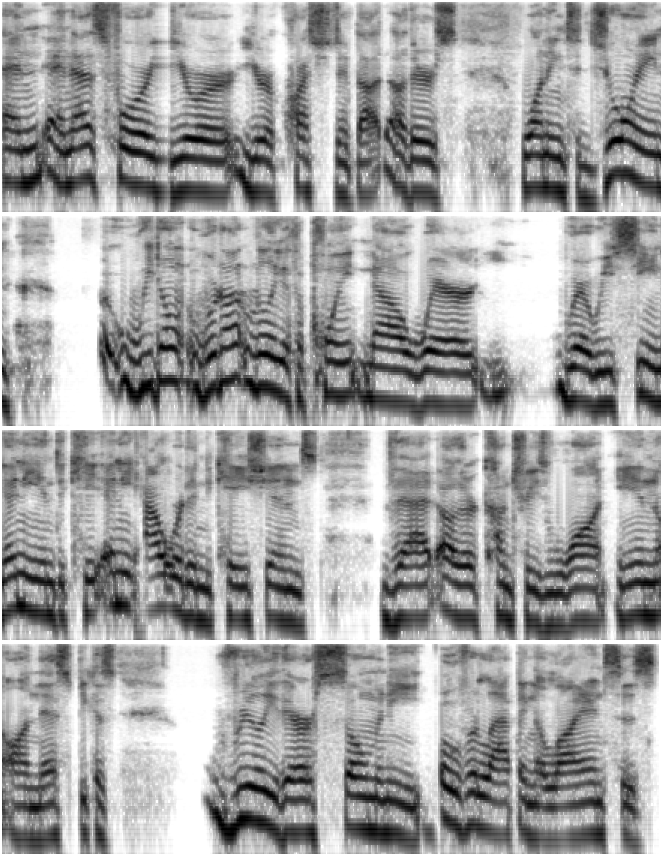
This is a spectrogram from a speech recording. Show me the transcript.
And and as for your your question about others wanting to join, we don't we're not really at the point now where where we've seen any indicate any outward indications that other countries want in on this because really there are so many overlapping alliances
